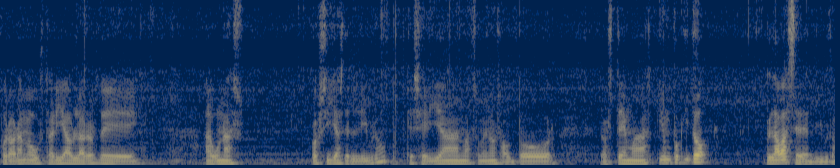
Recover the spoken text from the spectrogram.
Por ahora me gustaría hablaros de algunas cosillas del libro, que serían más o menos autor, los temas y un poquito la base del libro.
